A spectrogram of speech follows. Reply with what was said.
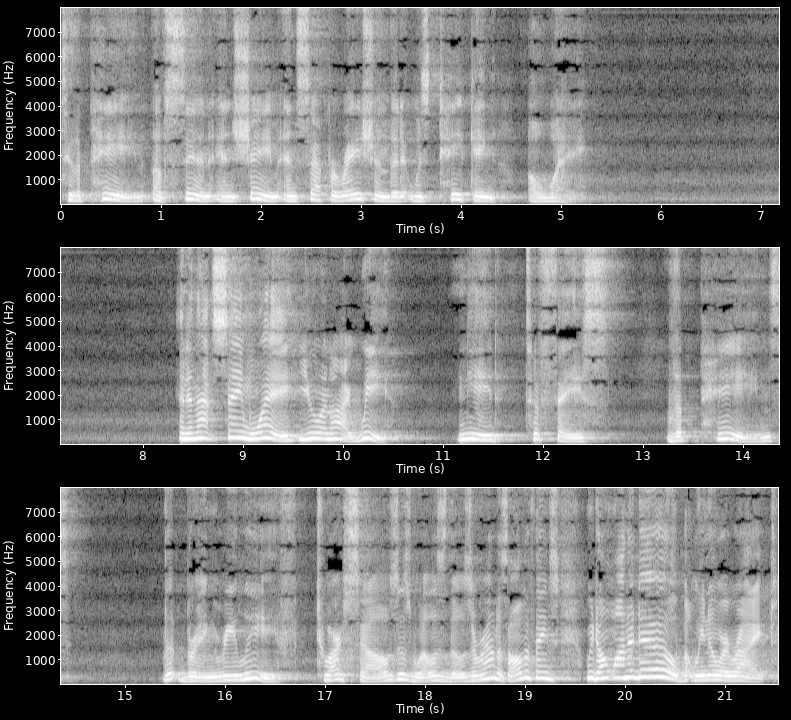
to the pain of sin and shame and separation that it was taking away. And in that same way, you and I, we need to face the pains that bring relief to ourselves as well as those around us. All the things we don't want to do, but we know we're right.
